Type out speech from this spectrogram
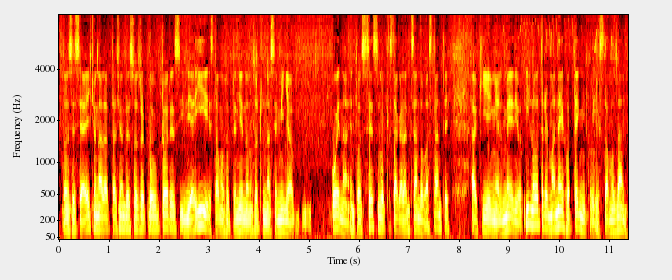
Entonces se ha hecho una adaptación de esos reproductores y de ahí estamos obteniendo nosotros una semilla buena. Entonces eso es lo que está garantizando bastante aquí en el medio. Y lo otro, el manejo técnico que estamos dando.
